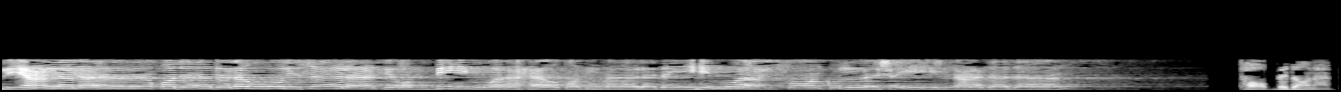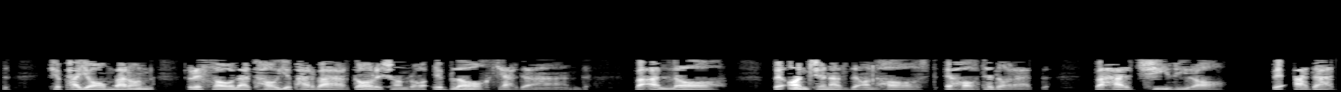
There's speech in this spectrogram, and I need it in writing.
لیعلم ان قد ابلغوا رسالات ربهم واحاط بما لديهم واحصى كل شيء عددا. تا بداند که پیامبران رسالتهای پروردگارشان را ابلاغ کرده اند و الله به آنچه نزد آنهاست احاطه دارد. و هر چیزی را به عدد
